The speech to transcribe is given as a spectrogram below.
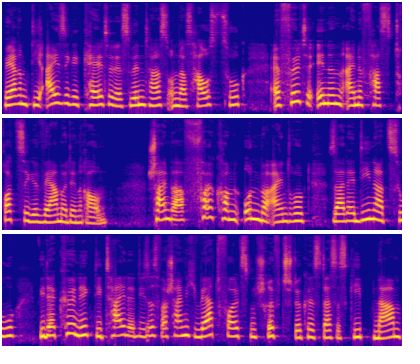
Während die eisige Kälte des Winters um das Haus zog, erfüllte innen eine fast trotzige Wärme den Raum. Scheinbar vollkommen unbeeindruckt sah der Diener zu, wie der König die Teile dieses wahrscheinlich wertvollsten Schriftstückes, das es gibt, nahm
